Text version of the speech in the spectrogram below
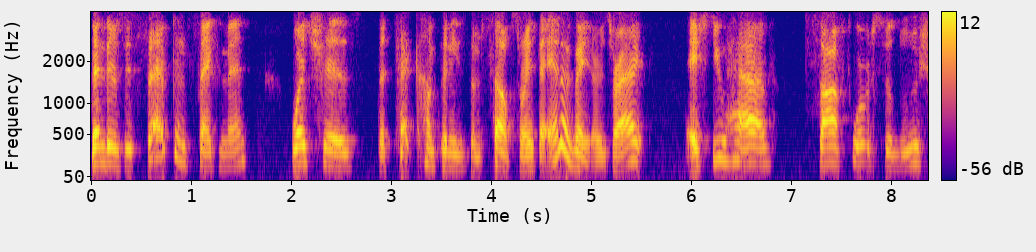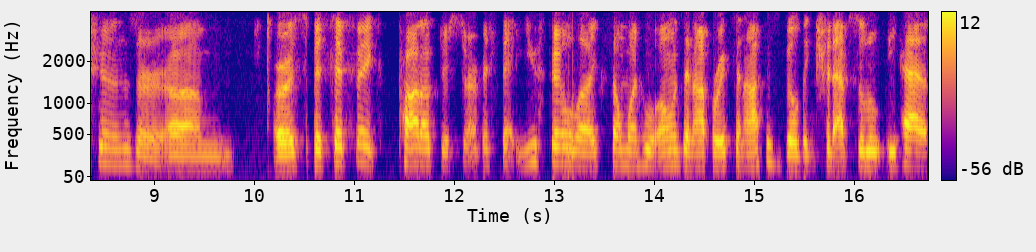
Then there's a second segment, which is the tech companies themselves, right? The innovators, right? If you have software solutions or um, or a specific product or service that you feel like someone who owns and operates an office building should absolutely have,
